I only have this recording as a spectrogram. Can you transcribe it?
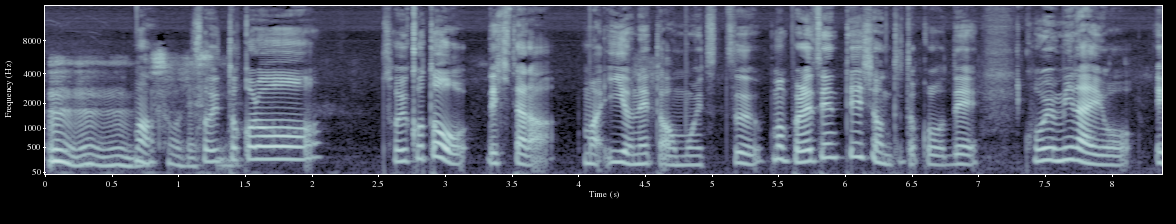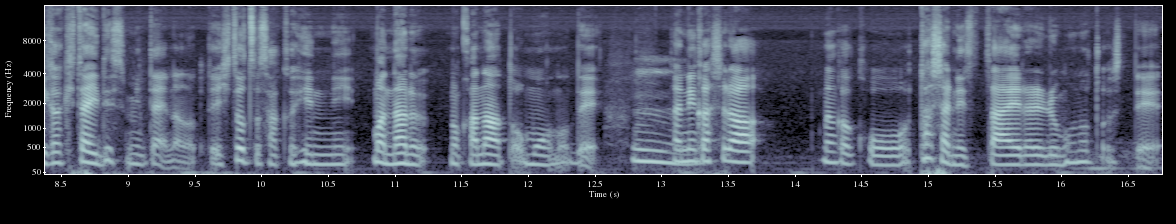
うんうんうん。まあそうですね。そういうところそういうことをできたらまあいいよねとは思いつつ、まあ、プレゼンテーションってところでこういう未来を描きたいですみたいなのって一つ作品に、まあ、なるのかなと思うので、うん、何かしらなんかこう他者に伝えられるものとして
